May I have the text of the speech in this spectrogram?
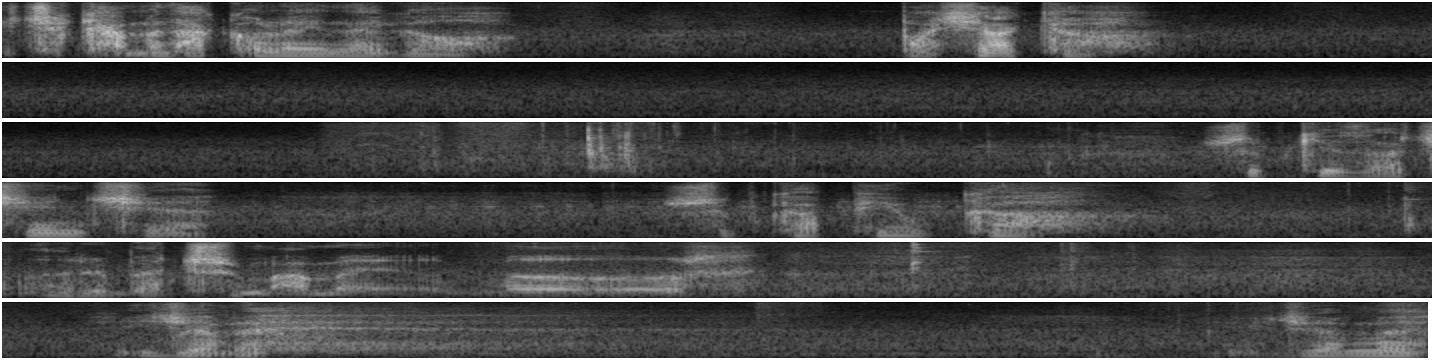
i czekamy na kolejnego pasiaka. Szybkie zacięcie szybka piłka. Rybę trzymamy. Idziemy. Idziemy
